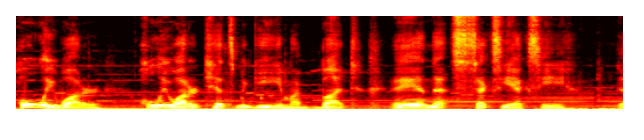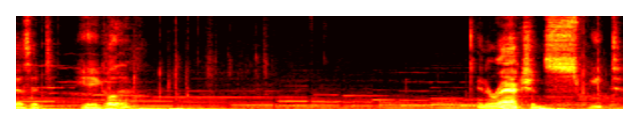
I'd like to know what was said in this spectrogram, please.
Holy water. Holy water tits McGee in my butt. And that sexy XE Desert Eagle. Interaction. Sweet.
